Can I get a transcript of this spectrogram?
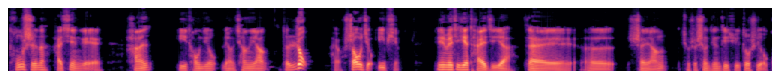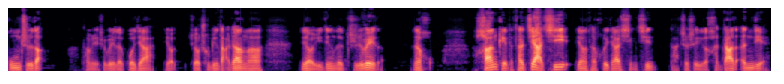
同时呢，还献给韩一头牛、两枪羊的肉，还有烧酒一瓶。因为这些台籍啊，在呃沈阳就是盛京地区都是有公职的，他们也是为了国家要要出兵打仗啊。要有一定的职位的，那韩给了他假期，让他回家省亲啊，这是一个很大的恩典。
